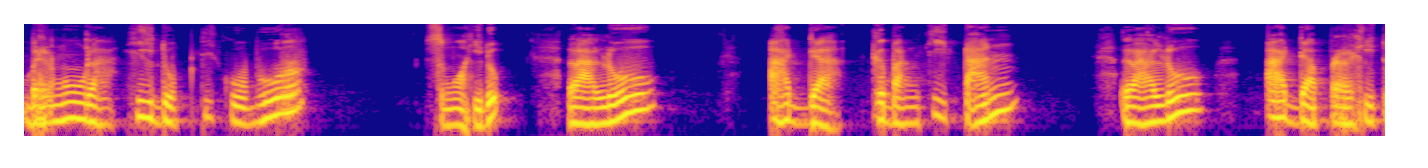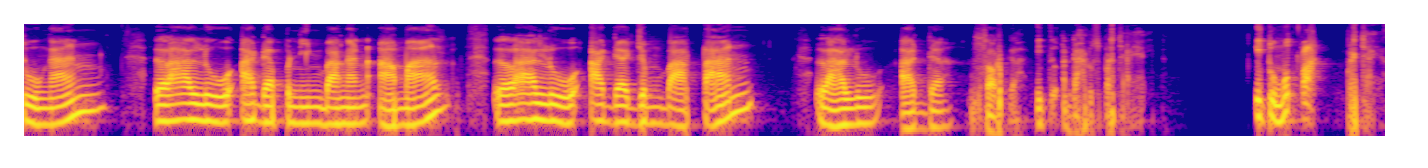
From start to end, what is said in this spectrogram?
bermula hidup di kubur, semua hidup, lalu ada kebangkitan, lalu ada perhitungan, lalu ada penimbangan amal, lalu ada jembatan, lalu ada sorga. Itu Anda harus percaya. Itu, itu mutlak percaya.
